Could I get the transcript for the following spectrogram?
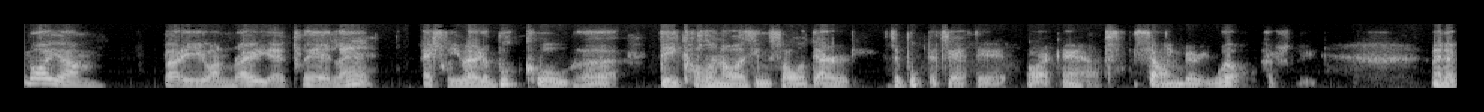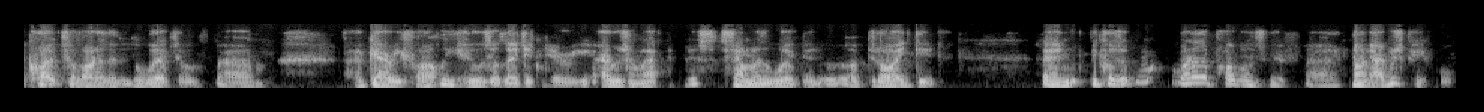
my um, buddy on radio, Clare Land, actually wrote a book called uh, Decolonising Solidarity. It's a book that's out there right now. It's selling very well, actually. And it quotes a lot of the, the works of um, uh, Gary Foley, who was a legendary Aboriginal activist, some of the work that, uh, that I did. And because one of the problems with uh, non-Aboriginal people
